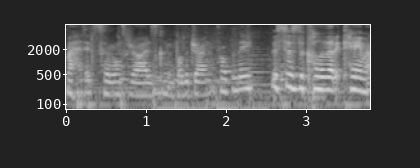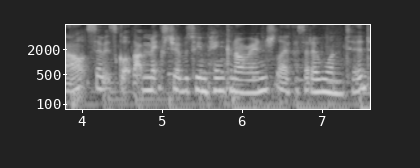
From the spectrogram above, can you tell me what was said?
my hair takes so long to dry I just couldn't bother drying it properly. This is the colour that it came out so it's got that mixture between pink and orange like I said I wanted.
